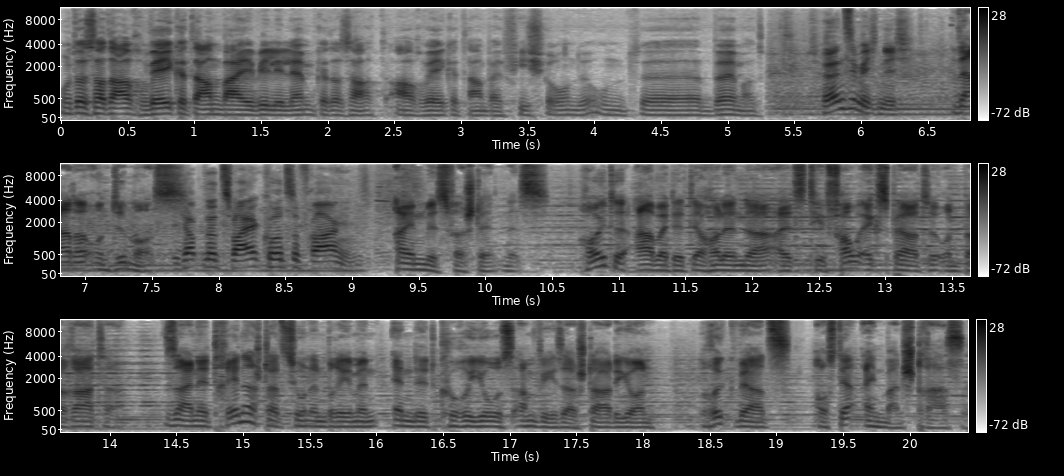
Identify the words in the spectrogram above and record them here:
und das hat auch wehgetan bei Willy Lemke, das hat auch wehgetan bei Fischer und, und äh, Böhmer. Hören Sie mich nicht? Werder und Dimmers. Ich habe nur zwei kurze Fragen. Ein Missverständnis. Heute arbeitet der Holländer als TV-Experte und Berater. Seine Trainerstation in Bremen endet kurios am Weserstadion, rückwärts aus der Einbahnstraße.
